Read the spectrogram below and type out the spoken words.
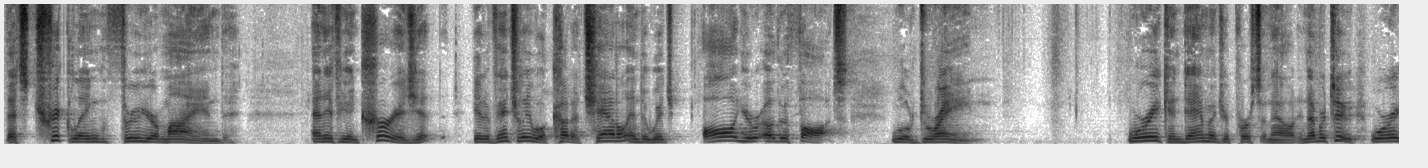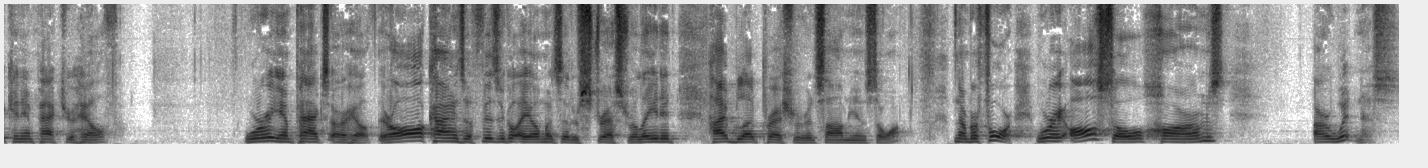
that's trickling through your mind. And if you encourage it, it eventually will cut a channel into which all your other thoughts will drain. Worry can damage your personality. Number two, worry can impact your health. Worry impacts our health. There are all kinds of physical ailments that are stress related, high blood pressure, insomnia, and so on. Number four, worry also harms our witness.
